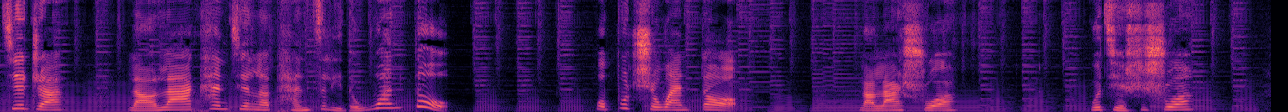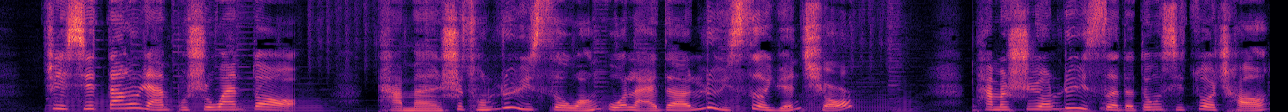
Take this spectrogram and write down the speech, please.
接着，劳拉看见了盘子里的豌豆。我不吃豌豆，劳拉说。我解释说：“这些当然不是豌豆。”它们是从绿色王国来的绿色圆球，它们是用绿色的东西做成，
